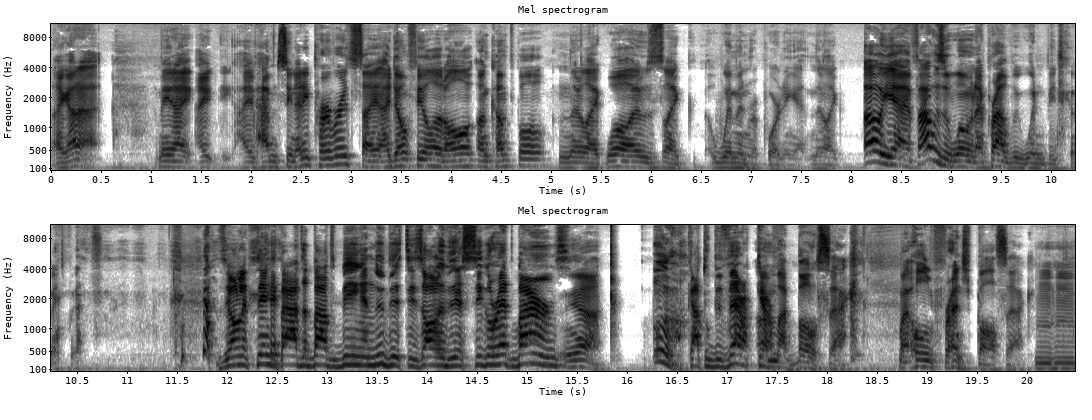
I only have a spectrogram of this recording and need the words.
I gotta. I mean, I, I, I haven't seen any perverts. I, I don't feel at all uncomfortable. And they're like, well, it was like women reporting it. And they're like, oh yeah, if I was a woman, I probably wouldn't be doing this. the only thing bad about being a nudist is all of this cigarette burns. Yeah. Ugh, got to be very On careful. my ball sack. My old French ball sack. Mm-hmm.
